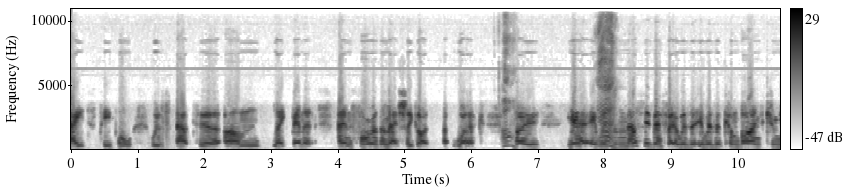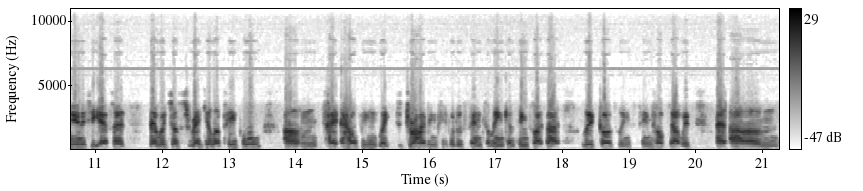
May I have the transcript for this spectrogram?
eight people with out to um, Lake Bennett, and four of them actually got uh, work. Oh. So, yeah, it was a massive effort. It was it was a combined community effort. There were just regular people um, ta helping, like driving people to Centrelink and things like that. Luke Gosling's team helped out with uh, um,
